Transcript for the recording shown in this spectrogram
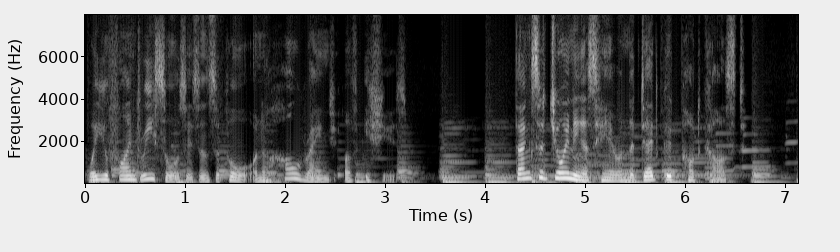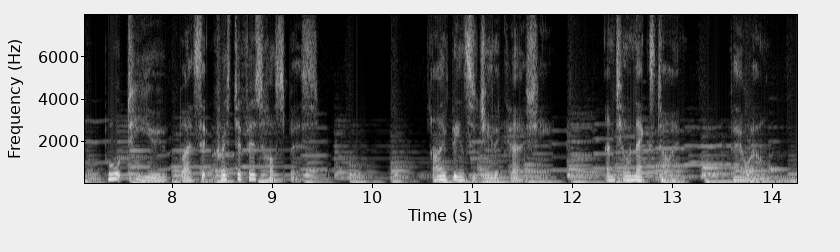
where you'll find resources and support on a whole range of issues. Thanks for joining us here on the Dead Good podcast, brought to you by St Christopher's Hospice. I've been Sajeela Kershi. Until next time, farewell.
